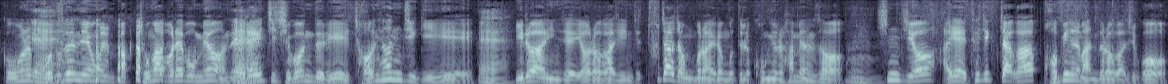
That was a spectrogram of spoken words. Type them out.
그 오늘 예. 보도된 내용을 막 종합을 해보면 예. LH 직원들이 전현직이 예. 이러한 이제 여러 가지 이제 투자 정보나 이런 것들을 공유를 하면서 음. 심지어 아예 퇴직자가 법인을 만들어 가지고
